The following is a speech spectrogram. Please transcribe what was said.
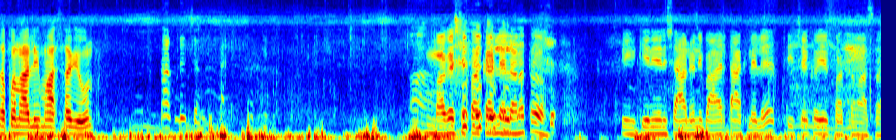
समंता पण आली मासा घेऊन. मागाशी पकडलेला ना तो. पिंकीने आणि शालूने बाहेर टाकलेले तिचे काही एक होता मासा.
